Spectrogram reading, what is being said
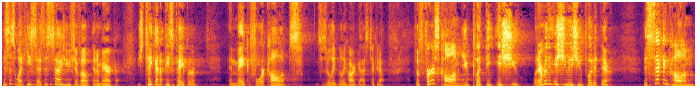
This is what he says. This is how you should vote in America. You should take out a piece of paper and make four columns. This is really, really hard, guys. Check it out. The first column, you put the issue. Whatever the issue is, you put it there. The second column,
